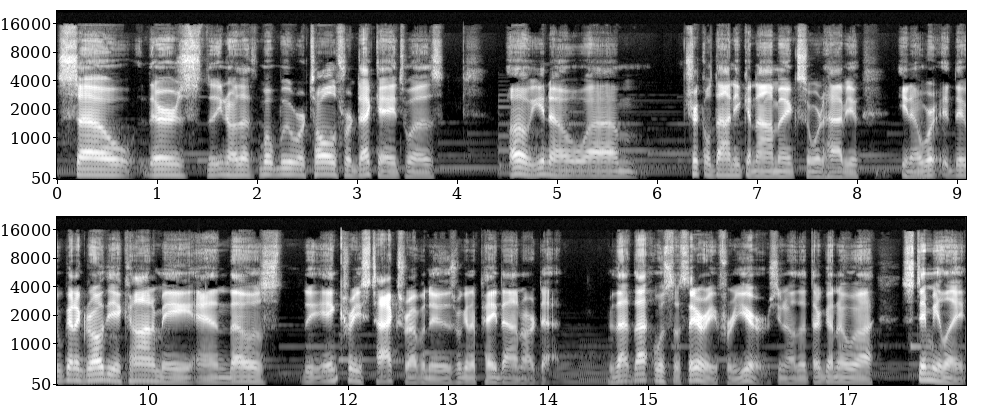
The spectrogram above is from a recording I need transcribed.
So there's, you know, that what we were told for decades was, oh, you know, um, trickle down economics or what have you. You know, we're they're going to grow the economy, and those the increased tax revenues, we're going to pay down our debt. That that was the theory for years. You know, that they're going to uh, stimulate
